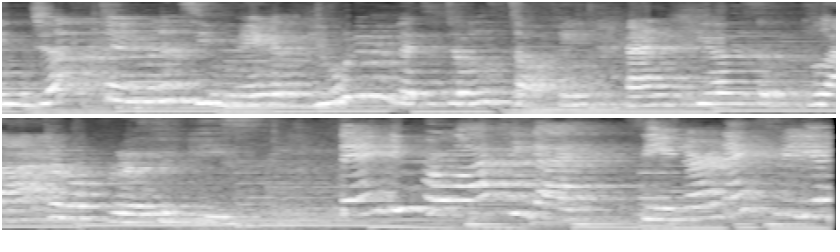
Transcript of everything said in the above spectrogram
in just 10 minutes you made a beautiful vegetable stuffing and here is a platter of recipes. Thank you for watching guys. See you in our next video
